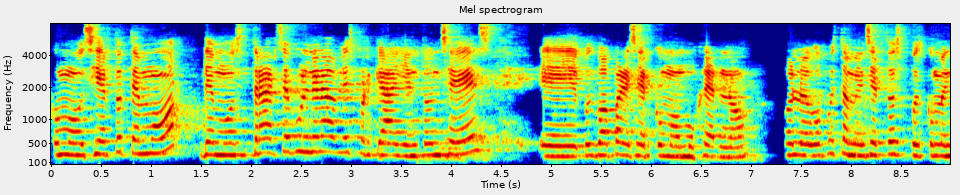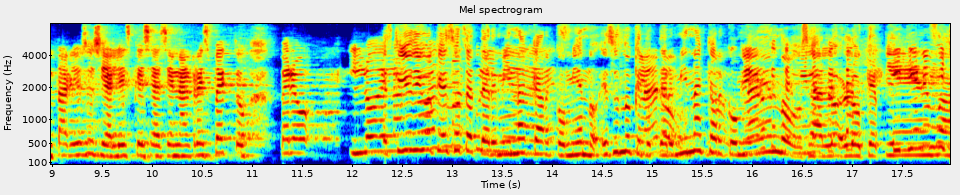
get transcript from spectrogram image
como cierto temor de mostrarse vulnerables porque, ay, entonces, eh, pues va a parecer como mujer, ¿no? O luego, pues también ciertos pues, comentarios sociales que se hacen al respecto. Pero lo de es que yo digo que eso te termina carcomiendo, eso es lo que te termina carcomiendo, o sea, lo, que piensas. Y tiene mucho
